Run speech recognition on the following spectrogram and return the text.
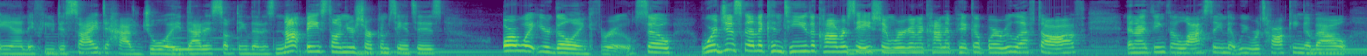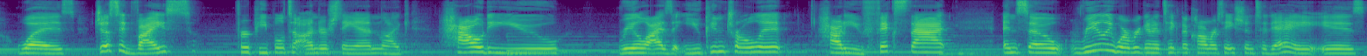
And if you decide to have joy, that is something that is not based on your circumstances or what you're going through. So, we're just going to continue the conversation. We're going to kind of pick up where we left off. And I think the last thing that we were talking about was just advice for people to understand like, how do you realize that you control it? How do you fix that? And so, really, where we're going to take the conversation today is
